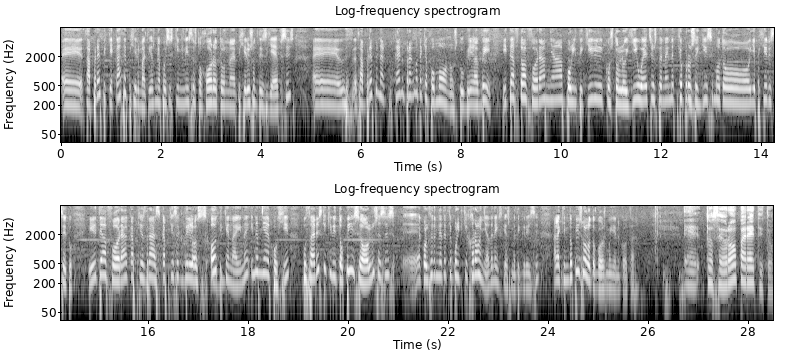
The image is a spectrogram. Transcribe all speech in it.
ε, θα πρέπει και κάθε επιχειρηματίας, μια που εσείς κινείστε στον χώρο των επιχειρήσεων της γεύσης, ε, θα πρέπει να κάνει πράγματα και από μόνος του. Δηλαδή, είτε αυτό αφορά μια πολιτική κοστολογίου έτσι ώστε να είναι πιο προσεγγίσιμο το, η επιχείρησή του, είτε αφορά κάποιες δράσεις, κάποιες εκδηλώσεις, ό,τι και να είναι, είναι μια εποχή που θα ρίσκει κινητοποίησε όλους. Εσείς ε, ακολουθείτε μια τέτοια πολιτική χρόνια, δεν έχει σχέση με την κρίση, αλλά κινητοποίησε όλο τον κόσμο γενικότερα. Ε, το θεωρώ απαραίτητο.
